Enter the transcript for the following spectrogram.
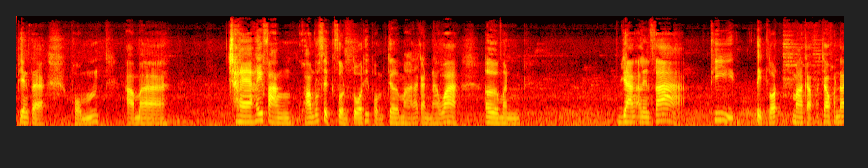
เพียงแต่ผมเอามาแชร์ให้ฟังความรู้สึกส่วนตัวที่ผมเจอมาแล้วกันนะว่า เออมันยางอเลนซ่าที่ติดรถมากับเจ้า Honda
